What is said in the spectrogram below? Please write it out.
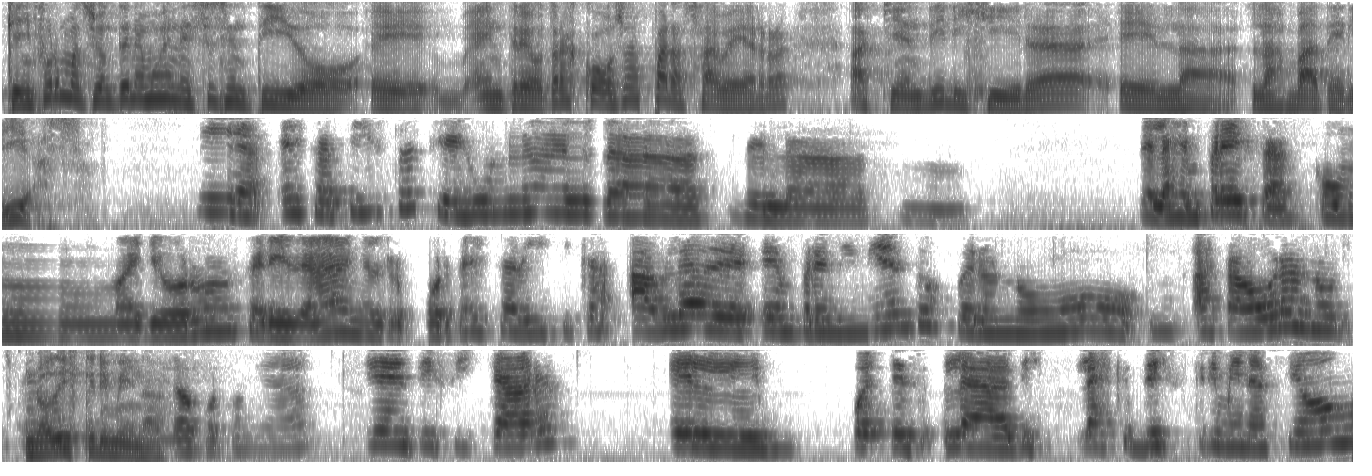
qué información tenemos en ese sentido, eh, entre otras cosas, para saber a quién dirigir eh, las baterías? Mira, Estatista, que es una de las, de las mm, de las empresas con mayor seriedad en el reporte de estadísticas habla de emprendimientos, pero no, hasta ahora no, no discrimina la oportunidad de identificar el, pues, la, la, discriminación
